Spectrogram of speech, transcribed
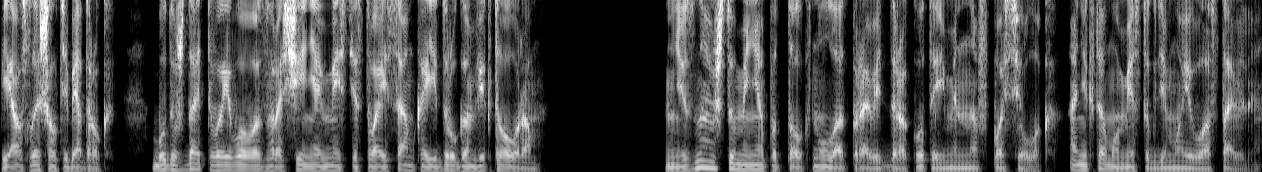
Я услышал тебя, друг. Буду ждать твоего возвращения вместе с твоей самкой и другом Виктором. Не знаю, что меня подтолкнуло отправить Дракота именно в поселок, а не к тому месту, где мы его оставили.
